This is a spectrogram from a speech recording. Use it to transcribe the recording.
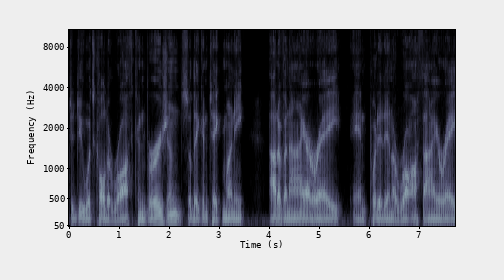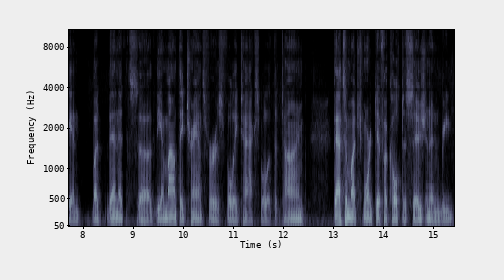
to do what's called a Roth conversion. So they can take money out of an IRA and put it in a Roth IRA, and but then it's uh, the amount they transfer is fully taxable at the time. That's a much more difficult decision and re,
